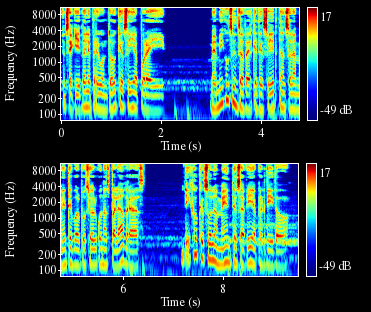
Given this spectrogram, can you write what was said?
Enseguida le preguntó qué hacía por ahí. Mi amigo sin saber qué decir tan solamente balbuceó algunas palabras. Dijo que solamente se había perdido.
